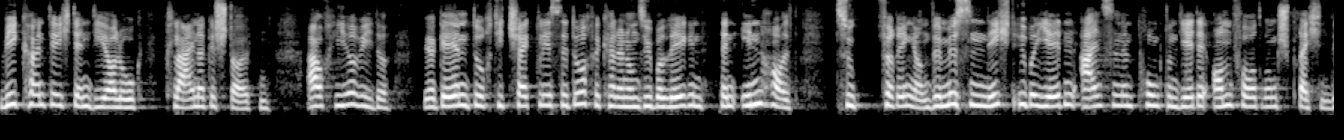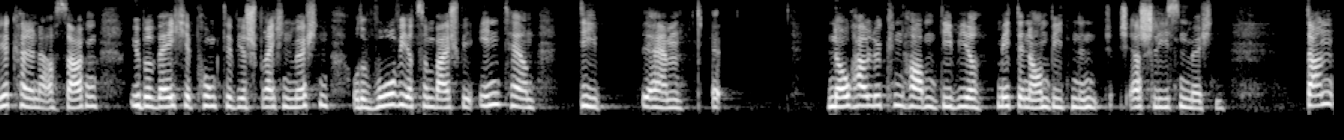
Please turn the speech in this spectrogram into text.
Wie könnte ich den Dialog kleiner gestalten? Auch hier wieder, wir gehen durch die Checkliste durch, wir können uns überlegen, den Inhalt zu verringern. Wir müssen nicht über jeden einzelnen Punkt und jede Anforderung sprechen. Wir können auch sagen, über welche Punkte wir sprechen möchten oder wo wir zum Beispiel intern die ähm, äh, Know-how-Lücken haben, die wir mit den Anbietenden erschließen möchten. Dann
